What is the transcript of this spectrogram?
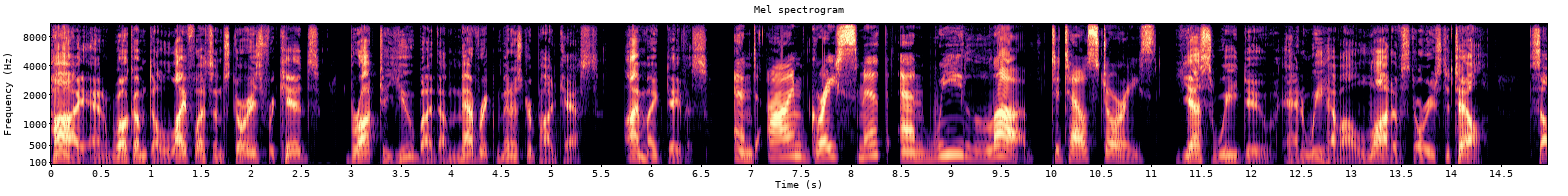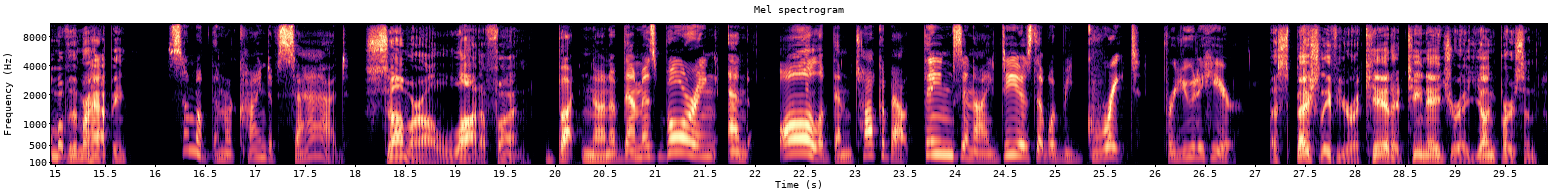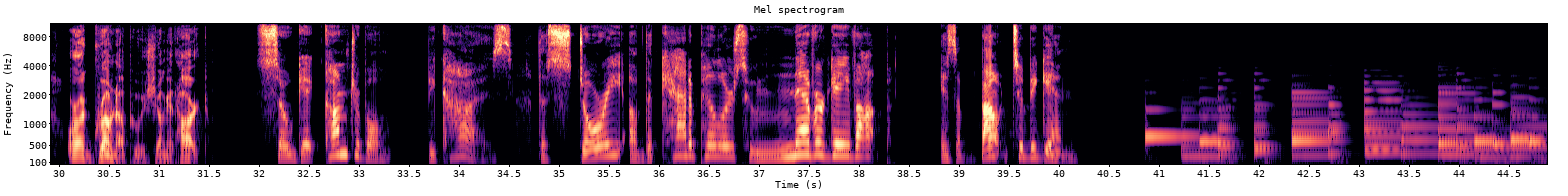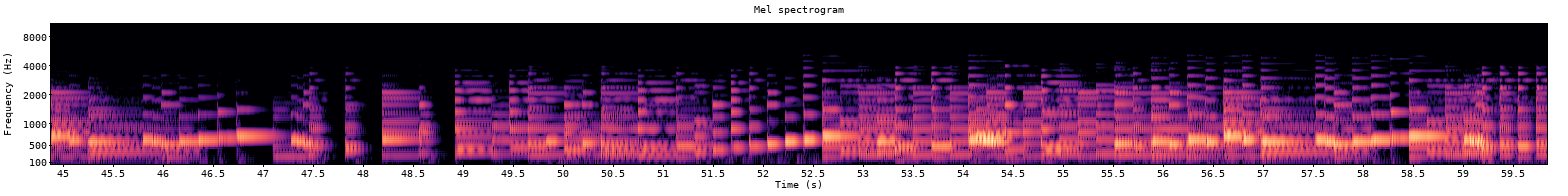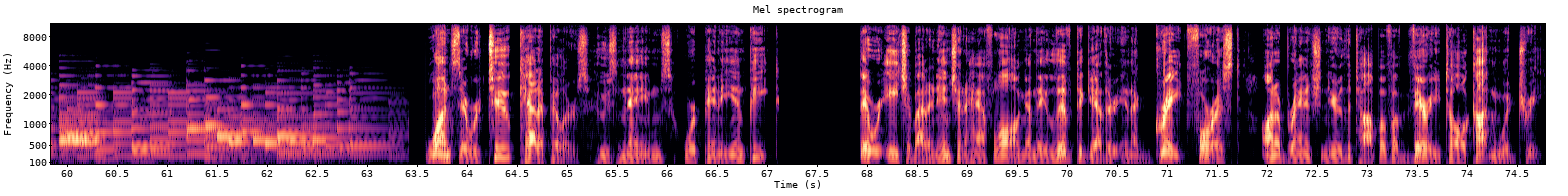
Hi, and welcome to Life Lesson Stories for Kids, brought to you by the Maverick Minister Podcast. I'm Mike Davis. And I'm Grace Smith, and we love to tell stories. Yes, we do, and we have a lot of stories to tell. Some of them are happy, Some of them are kind of sad, some are a lot of fun. but none of them is boring, and all of them talk about things and ideas that would be great for you to hear. Especially if you're a kid, a teenager, a young person, or a grown up who is young at heart. So get comfortable because the story of the caterpillars who never gave up is about to begin. Once there were two caterpillars whose names were Penny and Pete. They were each about an inch and a half long, and they lived together in a great forest on a branch near the top of a very tall cottonwood tree.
